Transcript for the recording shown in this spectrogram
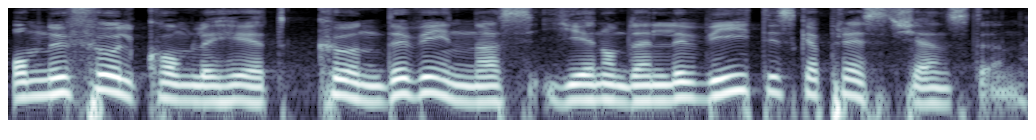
Om nu fullkomlighet kunde vinnas genom den levitiska prästtjänsten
